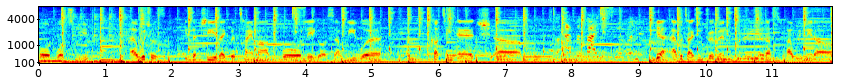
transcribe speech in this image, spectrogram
called What's New, uh, which was essentially like the time out for Lagos. And we were cutting edge. Um, so advertising driven. Yeah, advertising driven. You know, that's how we made our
